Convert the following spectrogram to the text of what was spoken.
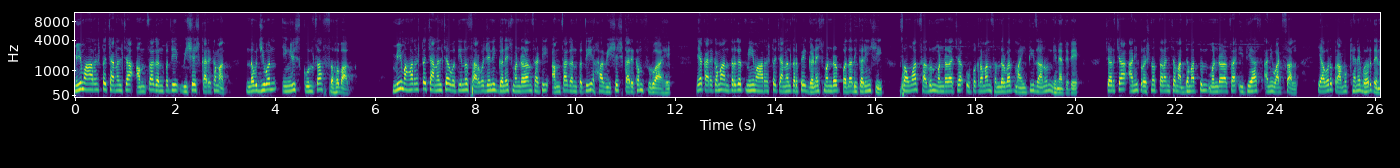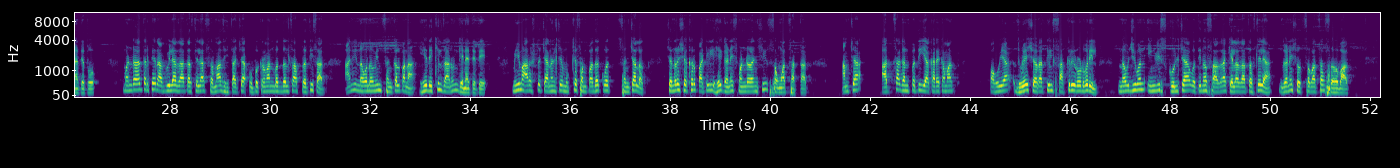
मी महाराष्ट्र चॅनलच्या आमचा गणपती विशेष कार्यक्रमात नवजीवन इंग्लिश स्कूलचा सहभाग. मी महाराष्ट्र चॅनलच्या वतीनं सार्वजनिक गणेश मंडळांसाठी आमचा गणपती हा विशेष कार्यक्रम सुरू आहे. या कार्यक्रमाअंतर्गत मी महाराष्ट्र चॅनलतर्फे गणेश मंडळ पदाधिकारींशी संवाद साधून मंडळाच्या उपक्रमांसंदर्भात माहिती जाणून घेण्यात येते. चर्चा आणि प्रश्नोत्तरांच्या माध्यमातून मंडळाचा इतिहास आणि वाटचाल यावर प्रामुख्याने भर देण्यात येतो. मंडळातर्फे राबविल्या जात असलेल्या समाजहिताच्या उपक्रमांबद्दलचा प्रतिसाद आणि नवनवीन संकल्पना हे देखील जाणून घेण्यात येते. मी महाराष्ट्र चॅनलचे मुख्य संपादक व संचालक चंद्रशेखर पाटील हे गणेश मंडळांशी संवाद साधतात. आमच्या आजचा गणपती या कार्यक्रमात पाहूया. धुळे शहरातील साक्री रोडवरील नवजीवन इंग्लिश स्कूलच्या वतीनं साजरा केला जात असलेल्या गणेशोत्सवाचा सहभाग.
